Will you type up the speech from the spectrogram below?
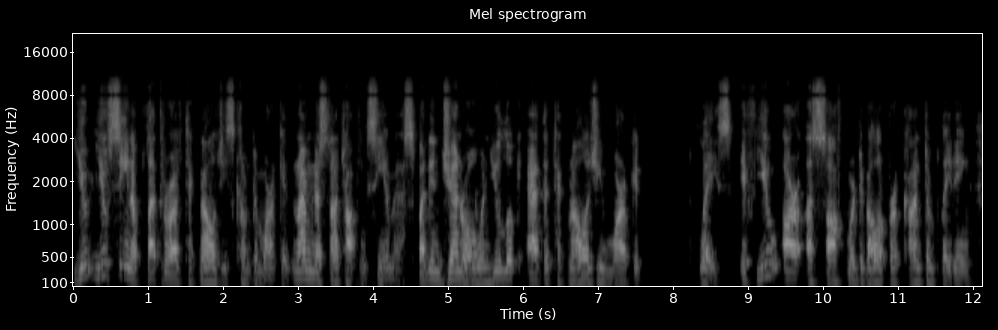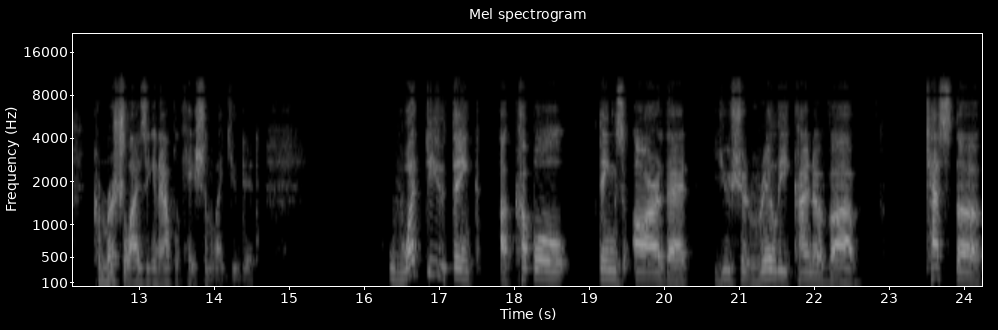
you you've seen a plethora of technologies come to market and i'm just not talking cms but in general when you look at the technology marketplace if you are a software developer contemplating commercializing an application like you did what do you think a couple things are that you should really kind of uh, test the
